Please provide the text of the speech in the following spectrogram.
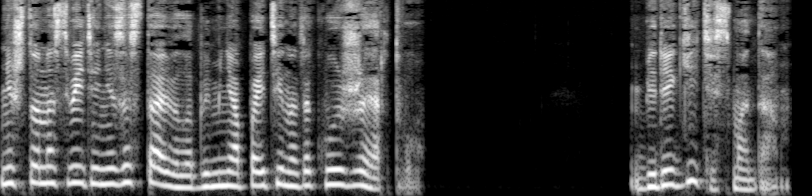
ничто на свете не заставило бы меня пойти на такую жертву. «Берегитесь, мадам.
